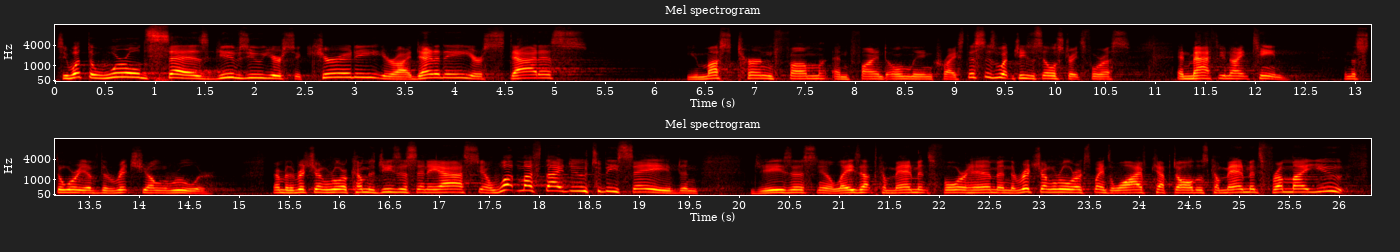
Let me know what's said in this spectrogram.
See, what the world says gives you your security, your identity, your status you must turn from and find only in Christ. This is what Jesus illustrates for us in Matthew 19 in the story of the rich young ruler. Remember, the rich young ruler comes to Jesus and he asks, you know, what must I do to be saved? And Jesus, you know, lays out the commandments for him. And the rich young ruler explains, well, I've kept all those commandments from my youth.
